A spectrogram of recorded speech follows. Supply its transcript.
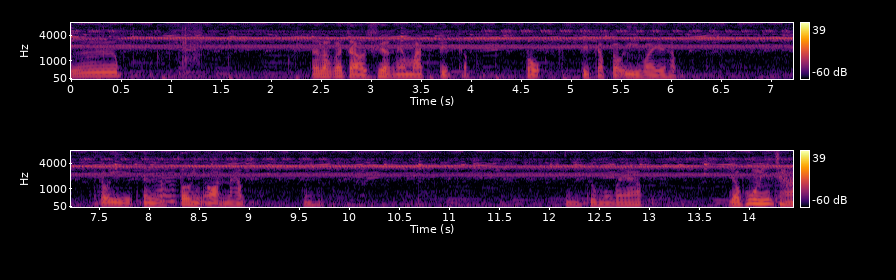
ปึ๊บแล้วเราก็จะเอาเชือกเนี้ยมัดติดกับโต๊ะติดกับเก้าอี้ไว้นะครับ เก้าอี้เป็นโต๊ะหินอ่อนนะครับนี่ครับนี่จุ่มลงไปครับ เดี๋ยวพรุ่งนี้เช้า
